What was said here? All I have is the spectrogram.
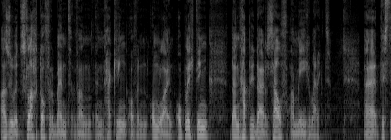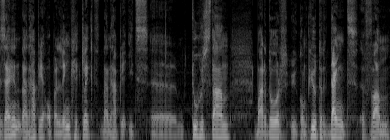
als u het slachtoffer bent van een hacking of een online oplichting, dan heb je daar zelf aan meegewerkt. Uh, het is te zeggen, dan heb je op een link geklikt, dan heb je iets uh, toegestaan, waardoor je computer denkt van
